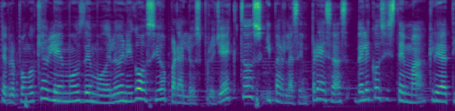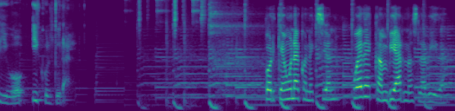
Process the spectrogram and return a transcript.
Te propongo que hablemos de modelo de negocio para los proyectos y para las empresas del ecosistema creativo y cultural. Porque una conexión puede cambiarnos la vida.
